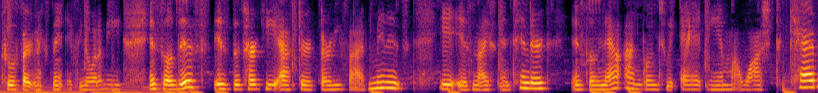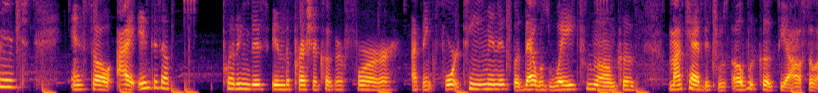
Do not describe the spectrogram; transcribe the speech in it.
to a certain extent, if you know what I mean. And so this is the turkey after 35 minutes. It is nice and tender. And so now I'm going to add in my washed cabbage. And so I ended up putting this in the pressure cooker for I think 14 minutes, but that was way too long because my cabbage was overcooked, y'all. So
